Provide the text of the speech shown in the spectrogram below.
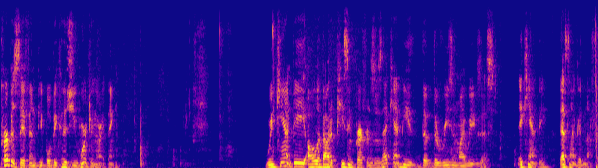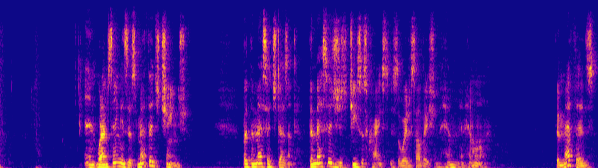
purposely offend people because you weren't doing the right thing? We can't be all about appeasing preferences. That can't be the, the reason why we exist. It can't be. That's not good enough. And what I'm saying is this, methods change, but the message doesn't. The message is Jesus Christ is the way to salvation, Him and Him alone. The methods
